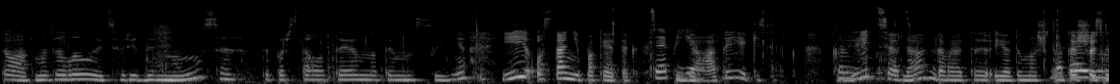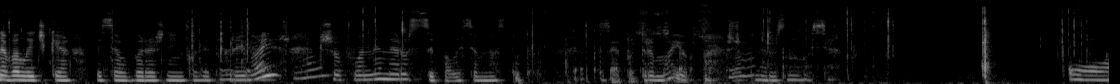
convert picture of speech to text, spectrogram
Так, ми залили цю рідину, все тепер стало темно, темно-синє. І останній пакетик. Це п'ятий. Якісь тут крильця, да? Давайте, я думаю, що там теж щось невеличке. Ось обережненько відкриваєш, щоб вони не розсипалися в нас тут. Давай потримаю, щоб не розлилося. О,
